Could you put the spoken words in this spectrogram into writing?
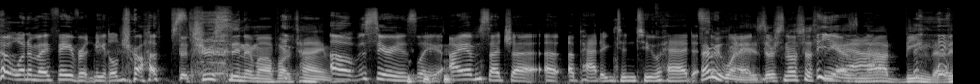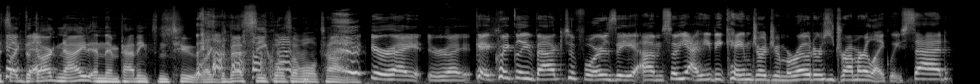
One of my favorite needle drops. The true cinema of our time. Oh, seriously. I am such a, a, a Paddington 2 head. Everyone good. is. There's no such thing as not being that. It's like The Dark Knight and then Paddington 2, like the best sequels of all time. You're right. You're right. Okay, quickly back to Forsey. Um, so yeah, he became Giorgio Moroder's drummer, like we said,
